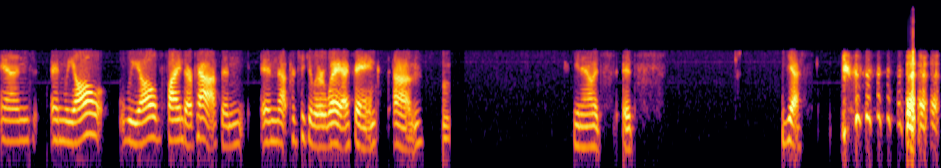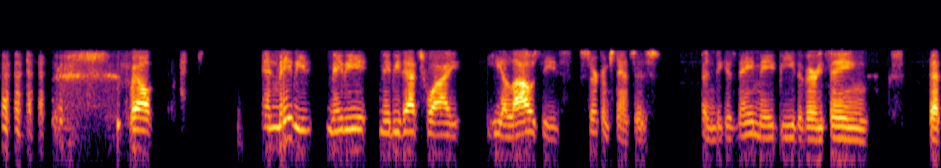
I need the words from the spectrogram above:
and and we all we all find our path in in that particular way. I think. Um, you know, it's it's yes. well, and maybe maybe maybe that's why he allows these circumstances and because they may be the very things that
